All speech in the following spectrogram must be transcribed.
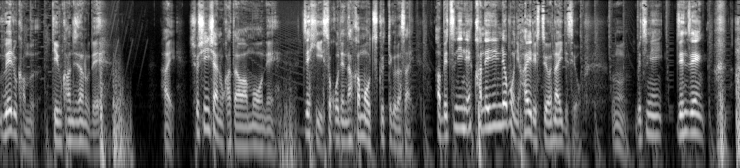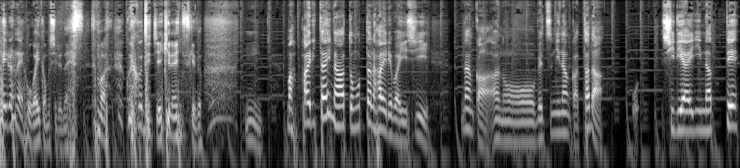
ウェルカムっていう感じなので、はい、初心者の方はもうね、ぜひそこで仲間を作ってください。あ別にね、カネリンラボに入る必要はないですよ。うん、別に全然入らない方がいいかもしれないです。まあ、こういうこと言っちゃいけないんですけど、うん、まあ、入りたいなと思ったら入ればいいし、なんか、あのー、別になんか、ただ、知り合いになって、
